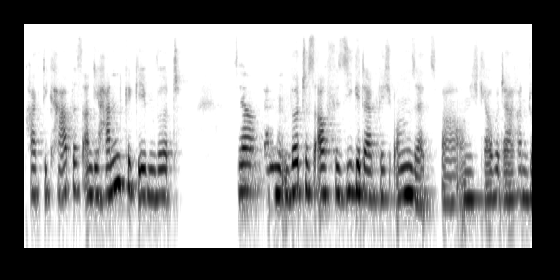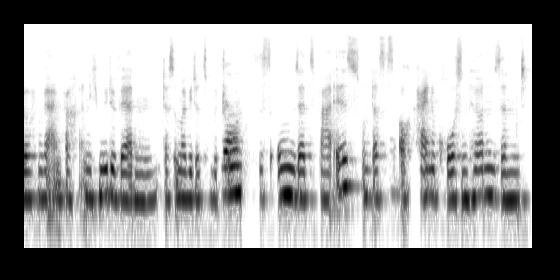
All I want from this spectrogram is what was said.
Praktikables an die Hand gegeben wird, ja. dann wird es auch für sie gedanklich umsetzbar. Und ich glaube, daran dürfen wir einfach nicht müde werden, das immer wieder zu betonen, ja. dass es umsetzbar ist und dass es auch keine großen Hürden sind.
